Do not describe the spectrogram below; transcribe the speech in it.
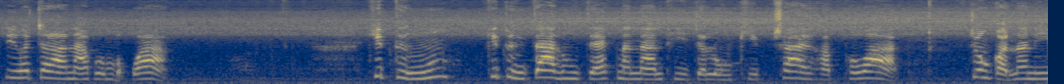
พี่พัชรานาพรมบอกว่า คิดถึงคิดถึงจ้าลุงแจ็คนานๆทีจะลงคลิปใช่ครับ เพราะว่าช่วงก่อนหน้านี้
